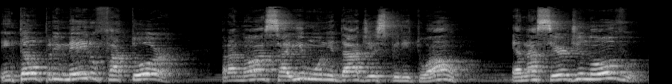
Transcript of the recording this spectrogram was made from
Então, o primeiro fator para nossa imunidade espiritual é nascer de novo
